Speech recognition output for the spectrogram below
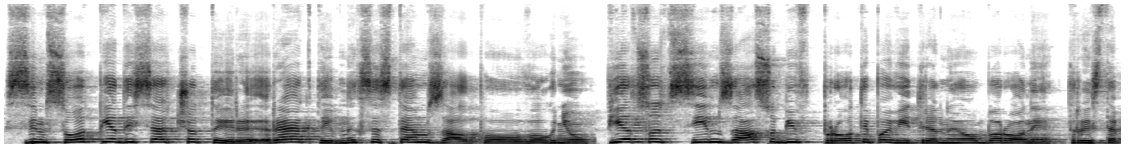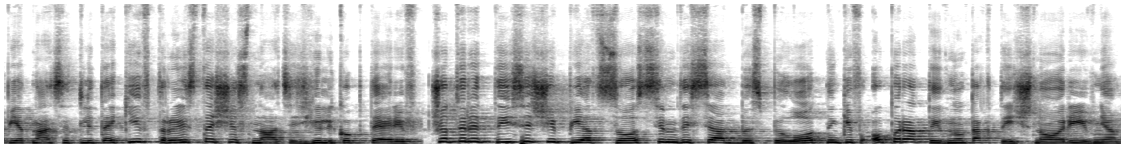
754 реактивних систем залпового вогню, 507 засобів протиповітряної оборони, 315 літаків, 316 гелікоптерів, 4570 безпілотників оперативно-тактичного рівня,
